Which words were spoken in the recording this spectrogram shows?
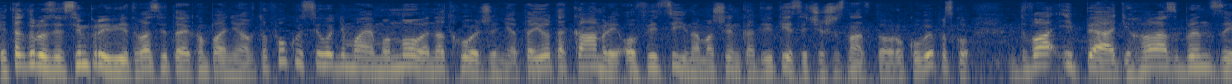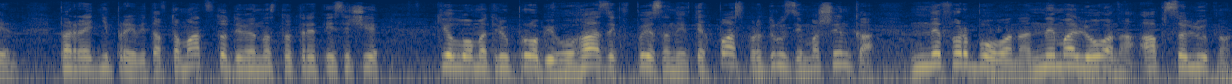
І так, друзі, всім привіт! Вас вітає компанія Автофокус. Сьогодні маємо нове надходження Toyota Camry, офіційна машинка 2016 року випуску. 2,5 газ, бензин, передній привід, автомат 193 тисячі кілометрів пробігу. Газик вписаний в техпаспорт. Друзі, машинка не фарбована, не мальована, абсолютно.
